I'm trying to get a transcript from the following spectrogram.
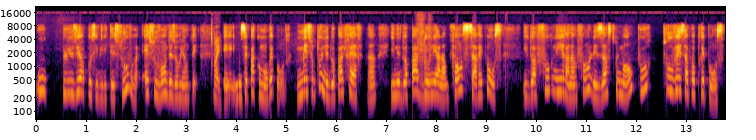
où plusieurs possibilités s'ouvrent, est souvent désorienté. Oui. Et il ne sait pas comment répondre. Mais surtout, il ne doit pas le faire. Hein. Il ne doit pas donner à l'enfant sa réponse. Il doit fournir à l'enfant les instruments pour trouver sa propre réponse.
